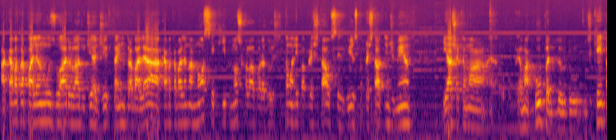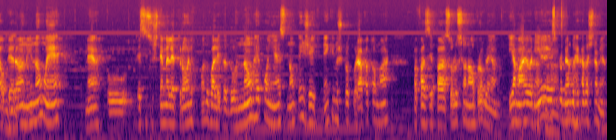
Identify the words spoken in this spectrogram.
acaba atrapalhando o usuário lá do dia a dia que está indo trabalhar, acaba trabalhando a nossa equipe, nossos colaboradores que estão ali para prestar o serviço, para prestar o atendimento e acha que é uma, é uma culpa do, do de quem está operando uhum. e não é. Né, o, esse sistema eletrônico, quando o validador não reconhece, não tem jeito, tem que nos procurar para tomar, para fazer, para solucionar o problema. E a maioria é esse problema do recadastramento.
